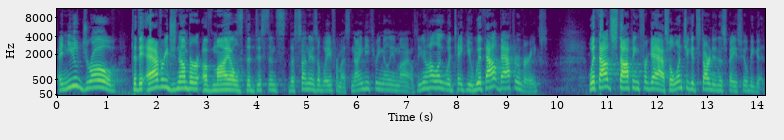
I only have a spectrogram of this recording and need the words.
and you drove to the average number of miles the distance the sun is away from us 93 million miles. Do you know how long it would take you without bathroom breaks, without stopping for gas? Well, once you get started in space, you'll be good,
